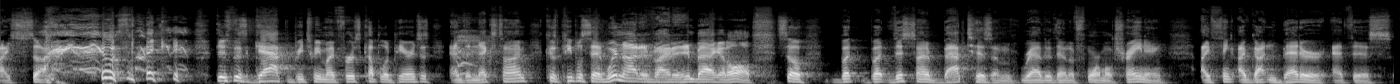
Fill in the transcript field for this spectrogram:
i suck it was like there's this gap between my first couple appearances and the next time because people said we're not inviting him back at all. So, but but this kind of baptism rather than a formal training, I think I've gotten better at this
